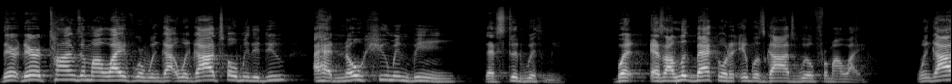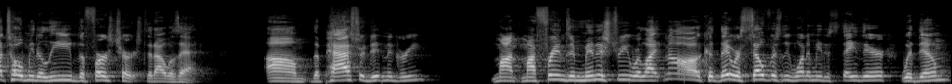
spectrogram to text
There, there are times in my life where when God, what God told me to do, I had no human being that stood with me. But as I look back on it, it was God's will for my life. When God told me to leave the first church that I was at, um, the pastor didn't agree. My, my friends in ministry were like, no, because they were selfishly wanting me to stay there with them.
